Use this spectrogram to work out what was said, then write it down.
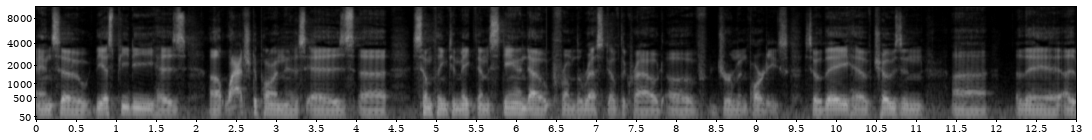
And so the SPD has uh, latched upon this as uh, something to make them stand out from the rest of the crowd of German parties. So they have chosen uh, the uh,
